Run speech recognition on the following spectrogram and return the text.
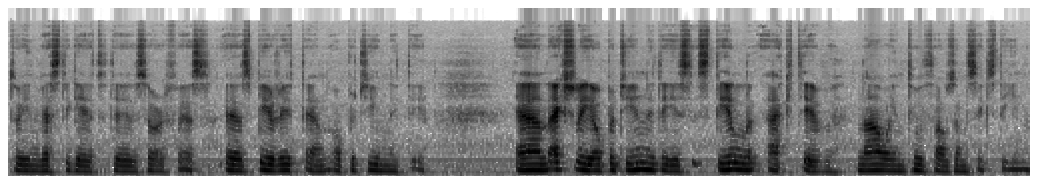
to investigate the surface, uh, Spirit and Opportunity. And actually Opportunity is still active now in 2016.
